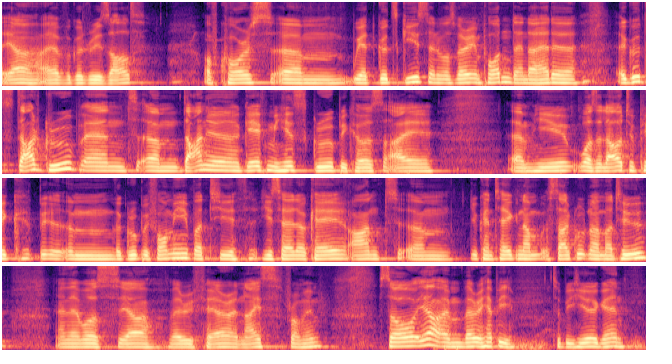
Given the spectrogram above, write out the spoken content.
yeah I have a good result. Of course, um, we had good skis, and it was very important. And I had a, a good start group, and um, Daniel gave me his group because I um, he was allowed to pick um, the group before me, but he he said, "Okay, Arnd, um, you can take start group number two. and that was yeah very fair and nice from him. So yeah, I'm very happy to be here again.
